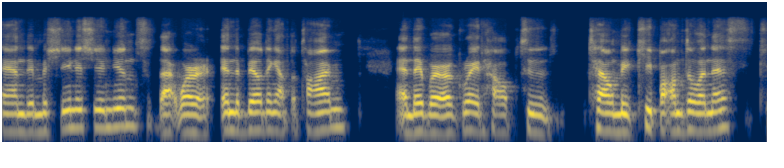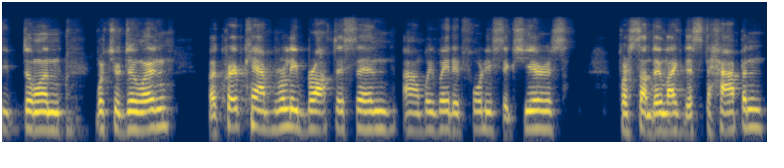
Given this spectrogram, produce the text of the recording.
and the machinist unions that were in the building at the time. And they were a great help to tell me, keep on doing this, keep doing what you're doing. But Crip Camp really brought this in. Um, we waited 46 years for something like this to happen.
